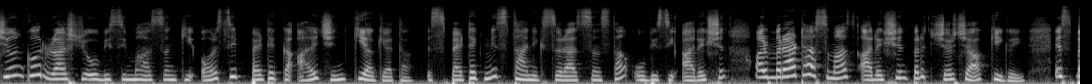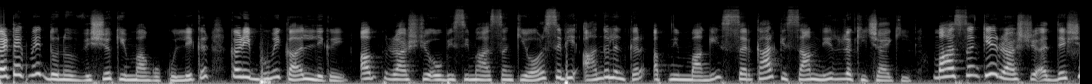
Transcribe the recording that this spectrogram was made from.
जून को राष्ट्रीय ओबीसी महासंघ की ओर से बैठक का आयोजन किया गया था। इस बैठक में स्थानिक स्वराज संस्था, ओबीसी आरक्षण और मराठा समाज आरक्षण पर चर्चा की गई। इस बैठक में दोनों विषयों की मांगों को लेकर कड़ी भूमिका ली गई। अब राष्ट्रीय ओबीसी महासंघ की ओर से भी आंदोलन कर अपनी मांगे सरकार के सामने रखी जाएगी। महासंघ के राष्ट्रीय अध्यक्ष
